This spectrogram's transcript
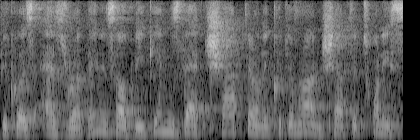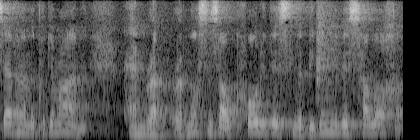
Because as Rabbeinu Zal begins that chapter on the Likutei Moharan, chapter 27 on the Likutei Moharan, and Rab, Rab Nosson Zal quoted this in the beginning of this halacha,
